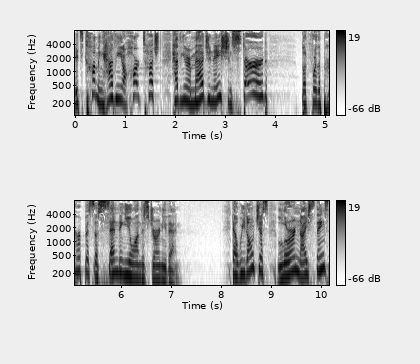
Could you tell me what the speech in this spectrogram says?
It's coming, having your heart touched, having your imagination stirred but for the purpose of sending you on this journey then. That we don't just learn nice things,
